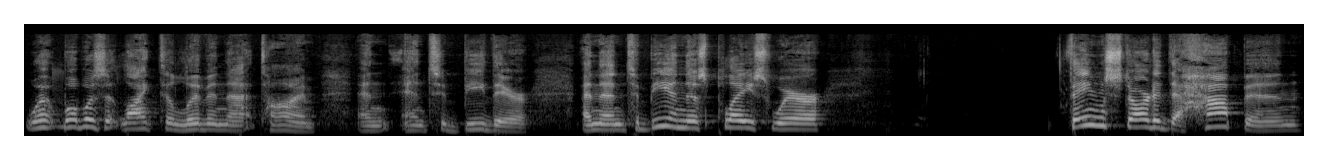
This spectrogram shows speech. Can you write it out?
What what was it like to live in that time and and to be there, and then to be in this place where things started to happen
